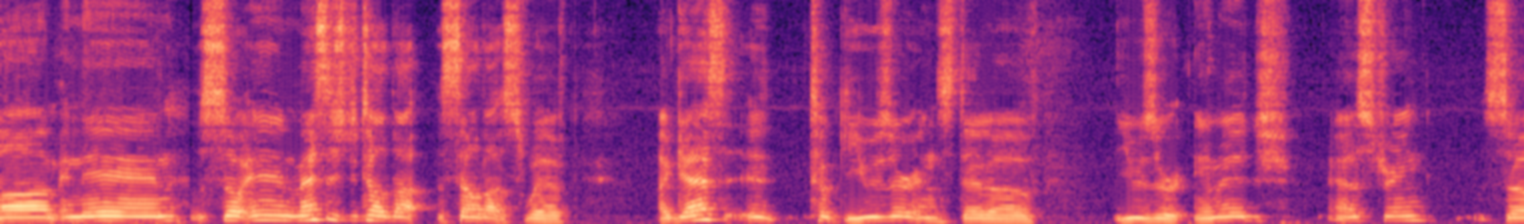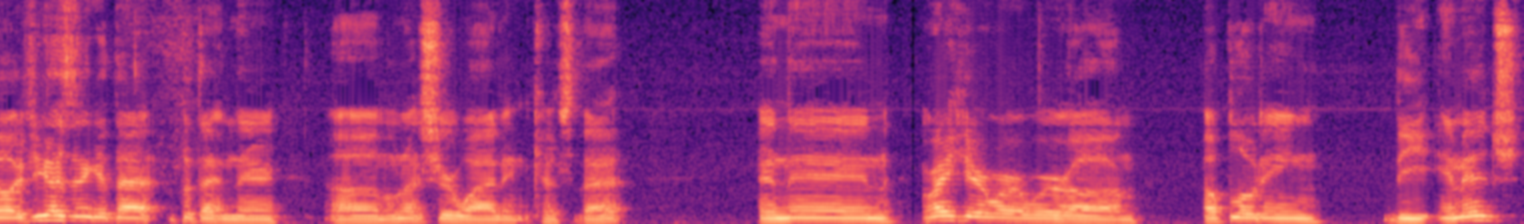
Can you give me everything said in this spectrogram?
Um, and then, so in message detail.cell.swift, I guess it took user instead of user image as string. So if you guys didn't get that, put that in there. Um, I'm not sure why I didn't catch that. And then right here where we're um, uploading the image,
